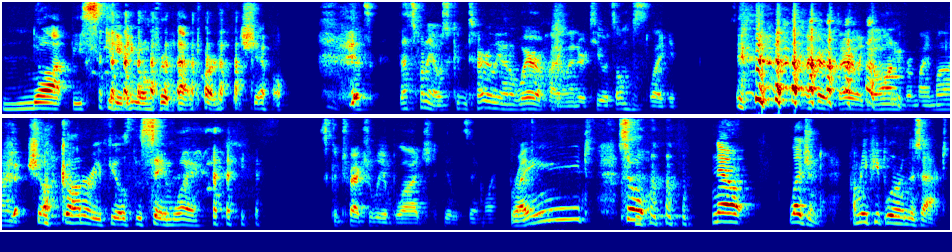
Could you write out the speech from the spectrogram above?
not be skating over that part of the show. That's that's funny. I was entirely unaware of Highlander two. It's almost like it entirely gone from my mind. Sean Connery feels the same way, He's contractually obliged to feel the same way. right? So now, legend. How many people are in this act?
